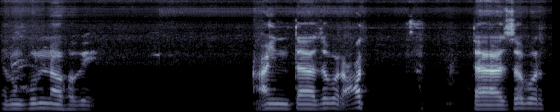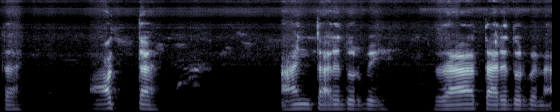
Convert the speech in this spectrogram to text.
এবং গুন্নাও হবে। আইন তা জবর আত তা জবর তা আত্তা আইন তারে ধরবে, রা তারে ধরবে না,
